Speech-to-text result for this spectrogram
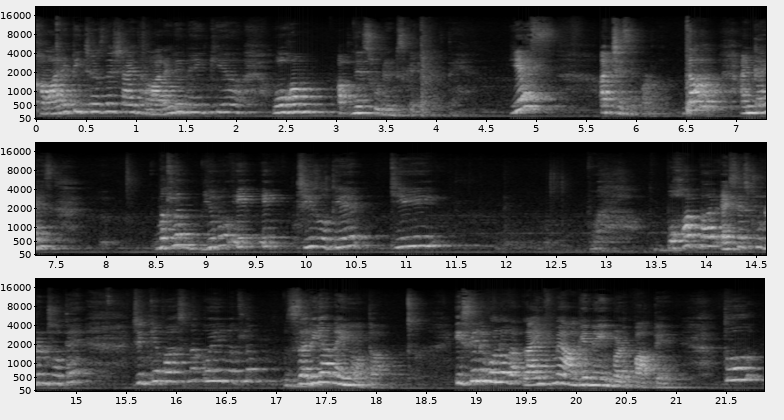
हमारे टीचर्स ने शायद हमारे लिए नहीं किया वो हम अपने स्टूडेंट्स के लिए करते हैं। यस अच्छे से पढ़ो। एंड गाइस मतलब यू you नो know, एक एक चीज़ होती है कि बहुत बार ऐसे स्टूडेंट्स होते हैं जिनके पास ना कोई मतलब ज़रिया नहीं होता। इसीलिए वो लोग लाइफ में आगे नहीं बढ़ पाते। तो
